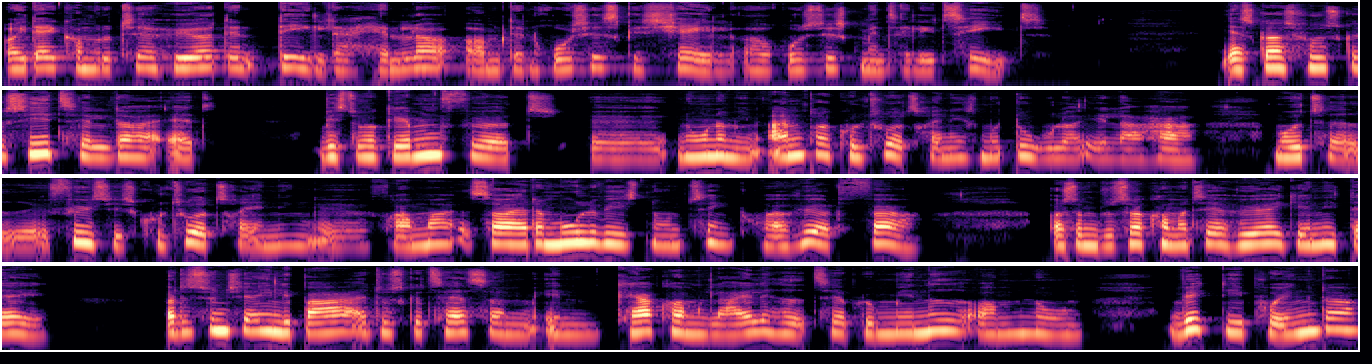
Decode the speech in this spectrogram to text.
Og i dag kommer du til at høre den del, der handler om den russiske sjæl og russisk mentalitet. Jeg skal også huske at sige til dig, at hvis du har gennemført øh, nogle af mine andre kulturtræningsmoduler, eller har modtaget øh, fysisk kulturtræning øh, fra mig, så er der muligvis nogle ting, du har hørt før, og som du så kommer til at høre igen i dag. Og det synes jeg egentlig bare, at du skal tage som en kærkommen lejlighed til at blive mindet om nogle vigtige pointer,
